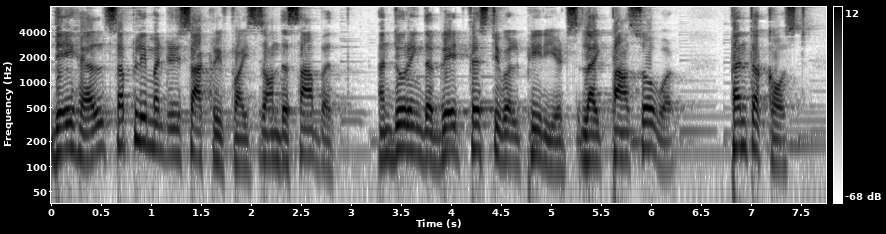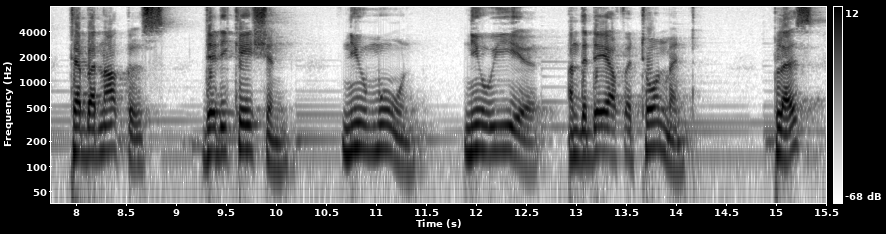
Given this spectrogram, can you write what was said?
they held supplementary sacrifices on the Sabbath and during the great festival periods like Passover, Pentecost, Tabernacles, Dedication, New Moon, New Year, and the Day of Atonement. Plus,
